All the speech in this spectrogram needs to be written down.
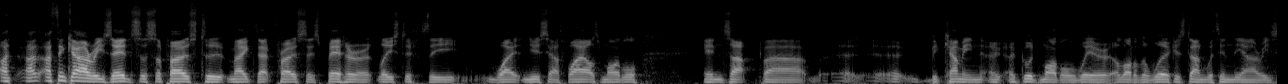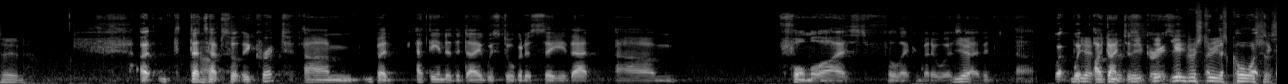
I, I, think REZs are supposed to make that process better, at least if the way New South Wales model ends up uh, uh, becoming a, a, good model where a lot of the work is done within the REZ. Uh, that's absolutely correct. Um, but at the end of the day, we're still going to see that um, formalised, for lack of better words, yeah. David. Uh, we, yeah, I don't disagree. The, the, the industry is cautious.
